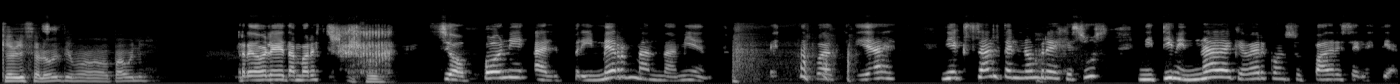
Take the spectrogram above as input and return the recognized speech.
¿Qué dice lo último, Pauli? Redoble de tambores. Se opone al primer mandamiento. Este tipo de actividades ni exalta el nombre de Jesús, ni tiene nada que ver con su Padre Celestial,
